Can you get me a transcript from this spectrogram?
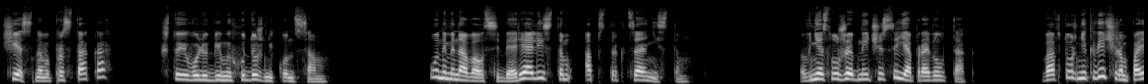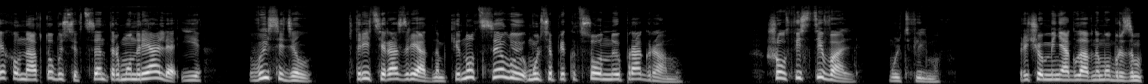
честного простака, что его любимый художник он сам. Он именовал себя реалистом-абстракционистом. В неслужебные часы я провел так. Во вторник вечером поехал на автобусе в центр Монреаля и высидел в третьеразрядном кино целую мультипликационную программу. Шел фестиваль мультфильмов. Причем меня главным образом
